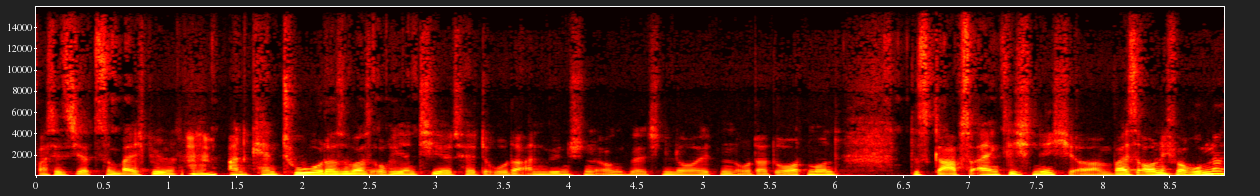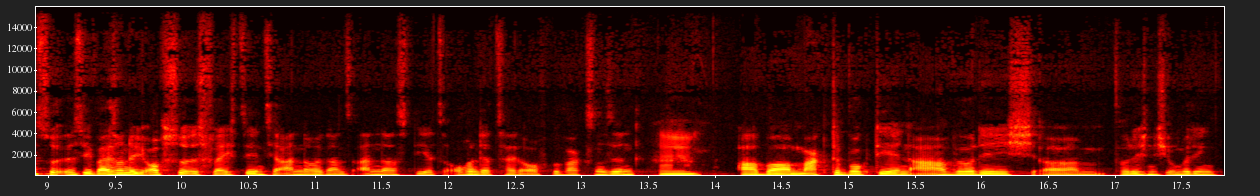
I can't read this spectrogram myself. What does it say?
was jetzt jetzt zum Beispiel mhm. an Kentu oder sowas orientiert hätte oder an München irgendwelchen Leuten oder Dortmund. Das gab es eigentlich nicht. Ähm, weiß auch nicht, warum das so ist. Ich weiß auch nicht, ob es so ist. Vielleicht sehen es ja andere ganz anders, die jetzt auch in der Zeit aufgewachsen sind. Mhm. Aber Magdeburg DNA würde ich, ähm, würde ich nicht unbedingt,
